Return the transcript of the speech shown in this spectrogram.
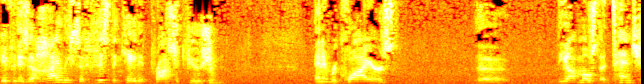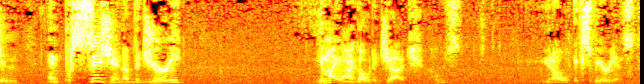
If it is a highly sophisticated prosecution and it requires uh, the utmost attention and precision of the jury, you might want to go with a judge who's, you know, experienced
